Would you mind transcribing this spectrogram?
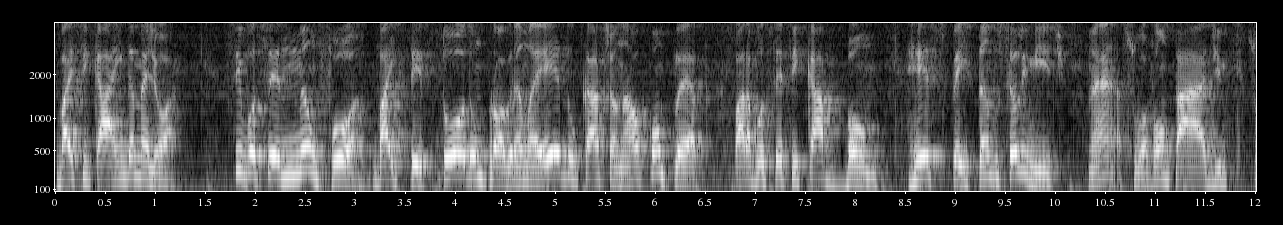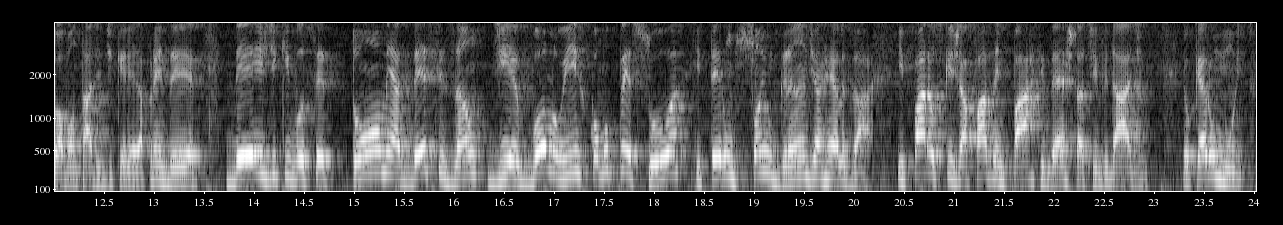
vai ficar ainda melhor. Se você não for, vai ter todo um programa educacional completo para você ficar bom, respeitando o seu limite, né? A sua vontade, sua vontade de querer aprender, desde que você tome a decisão de evoluir como pessoa e ter um sonho grande a realizar. E para os que já fazem parte desta atividade, eu quero muito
